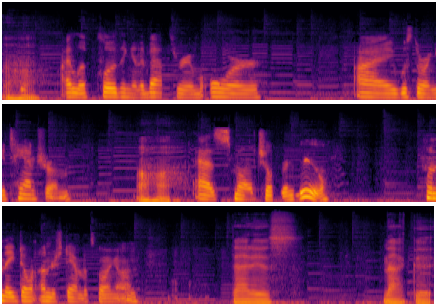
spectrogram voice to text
uh huh. i left clothing in the bathroom or i was throwing a tantrum Uh huh. as small children do when they don't understand what's going on That is not good.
